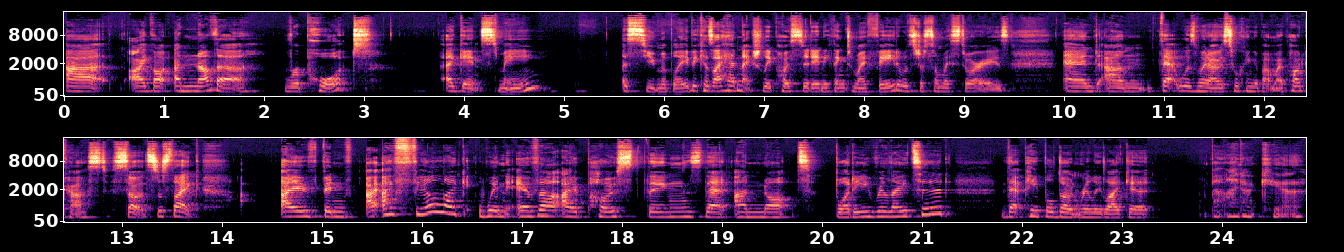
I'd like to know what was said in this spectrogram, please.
uh, i got another report against me assumably because i hadn't actually posted anything to my feed. It was just on my stories. And um, that was when i was talking about my podcast. So it's just like I've been, I, I feel like whenever I post things that are not body related, that people don't really like it, but I don't care.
